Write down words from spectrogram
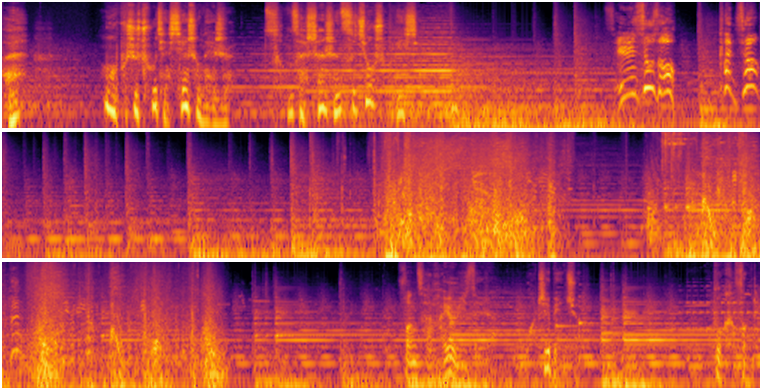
哎，莫不是初见先生那日曾在山神寺交手那些？贼人休走，看枪！方才还有一贼人往这边去了，不可奉留。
